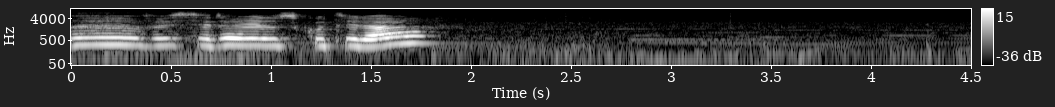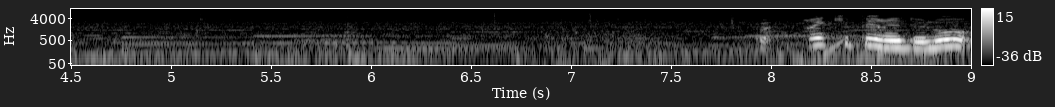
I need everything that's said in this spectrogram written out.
Euh, On va essayer d'aller de ce côté-là. Récupérer de l'eau.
